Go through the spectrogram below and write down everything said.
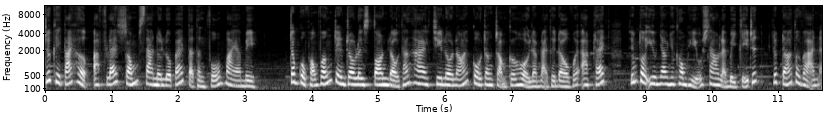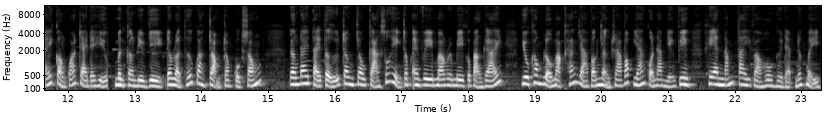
Trước khi tái hợp, Affleck sống xa nơi Lopez tại thành phố Miami. Trong cuộc phỏng vấn trên Rolling Stone đầu tháng 2, Chilo nói cô trân trọng cơ hội làm lại từ đầu với Affleck. Chúng tôi yêu nhau nhưng không hiểu sao lại bị chỉ trích. Lúc đó tôi và anh ấy còn quá trẻ để hiểu mình cần điều gì, đâu là thứ quan trọng trong cuộc sống. Gần đây, tài tử Trân Châu Cảng xuất hiện trong MV Marry Me của bạn gái. Dù không lộ mặt, khán giả vẫn nhận ra vóc dáng của nam diễn viên khi anh nắm tay vào hôn người đẹp nước Mỹ.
